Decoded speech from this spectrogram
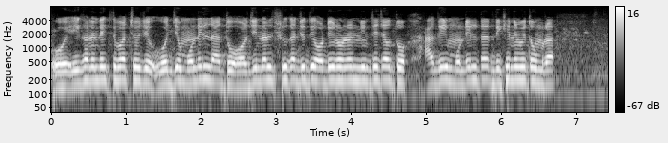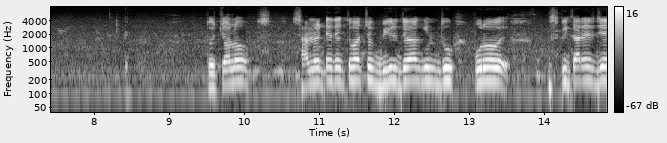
ও এইখানে দেখতে পাচ্ছ যে, ওর যে মডেলটা তো অরিজিনাল স্পিকার যদি অডিও রোনার নিতে চাও, তো আগেই মডেলটা দেখে নেবে তোমরা। তো চলো, সামনেরটা দেখতে পাচ্ছ বিট দেওয়া কিন্তু পুরো স্পিকারের যে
